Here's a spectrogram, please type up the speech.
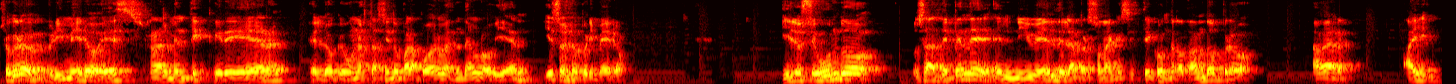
Yo creo que primero es realmente creer en lo que uno está haciendo para poder venderlo bien. Y eso es lo primero. Y lo segundo o sea, depende el nivel de la persona que se esté contratando, pero, a ver, hay,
